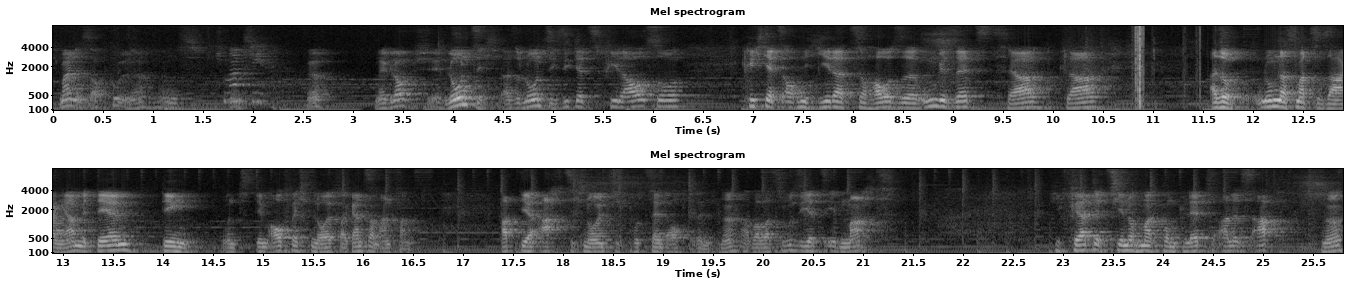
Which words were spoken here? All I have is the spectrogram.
Ich meine, ist auch cool, ne? ich mag sie. Ja, ne, glaube ich. Eh. Lohnt sich, also lohnt sich. Sieht jetzt viel aus so. Kriegt jetzt auch nicht jeder zu Hause umgesetzt, ja, klar. Also, nur um das mal zu sagen, ja, mit dem Ding und dem aufrechten Läufer ganz am Anfang habt ihr 80, 90 Prozent auch drin. Ne? Aber was Susi jetzt eben macht, die fährt jetzt hier nochmal komplett alles ab. Ne?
